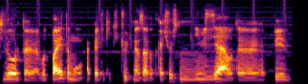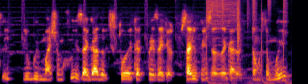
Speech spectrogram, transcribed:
твердо, вот поэтому, опять-таки, чуть-чуть назад откачусь, нельзя вот э, перед любым матчем Уфы загадывать, что и как произойдет. Абсолютно нельзя загадывать, потому что мы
